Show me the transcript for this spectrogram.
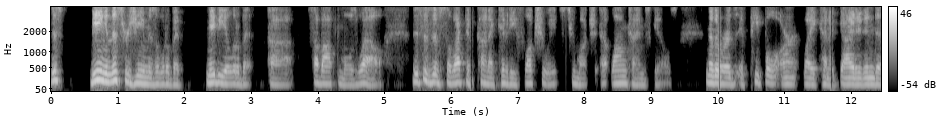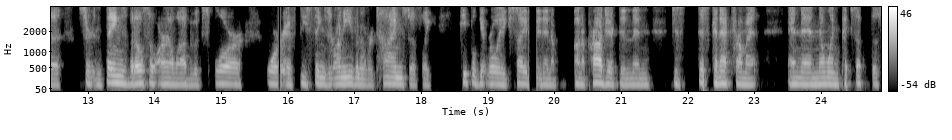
This being in this regime is a little bit, maybe a little bit uh, suboptimal as well. This is if selective connectivity fluctuates too much at long time scales. In other words, if people aren't like kind of guided into certain things, but also aren't allowed to explore, or if these things are uneven over time. So if like people get really excited in a on a project and then just disconnect from it, and then no one picks up the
